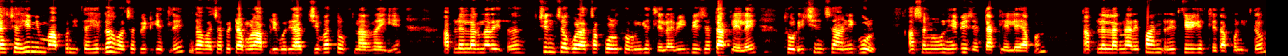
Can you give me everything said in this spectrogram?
त्याच्याही निम्मा आपण इथं हे गव्हाचं पीठ घेतले. गव्हाच्या पिठामुळे आपली बडी अजिबात तुटणार नाहीये. आपल्याला लागणार इथं चिंच गुळाचा कोळ करून घेतलेला आहे मी भिजत टाकलेलं आहे थोडी चिंच आणि गुळ असं मिळून हे भिजत टाकलेले आहे आपण आपल्याला लागणारे पांढरे तीळ घेतलेत आपण इथं.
